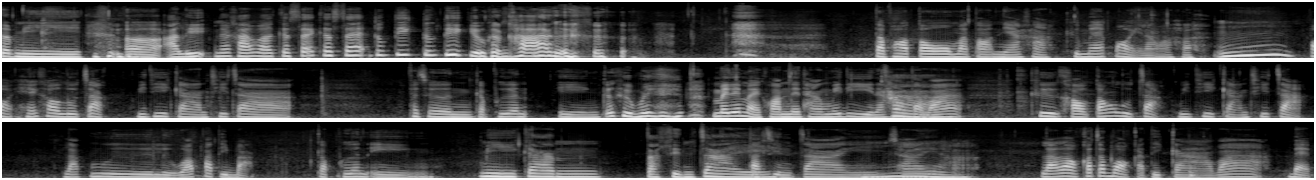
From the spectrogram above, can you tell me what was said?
จะมีเอ่ออลินะคะว่ากระแซะกระแซะทุกติ๊กทุกติ๊กอยู่ข้างแต่พอโตมาตอนเนี้ยค่ะ คือแม่ปล่อยแล้วอะค่ะๆอืมปล่อยให้เขารู้จักวิธีการที่จะเผชิญกับเพื่อนเองก็คือไม่ไม่ได้หมายความในทางไม่ดีนะคะค่ะแต่ว่าคือเขาต้องรู้จักวิธีการที่จะรับมือหรือว่าปฏิบัติกับเพื่อนเอง มีการตัดสินใจ ตัดสินใจอืมใช่ค่ะ แล้วเราก็จะบอกกติกาว่าแบบ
